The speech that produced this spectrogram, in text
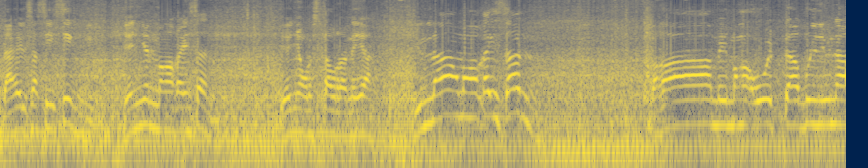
Dahil sa sisig. Yan yun mga kainsan. Yan yung restaurant niya. Yun lang mga kainsan. Baka may mga OFW na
